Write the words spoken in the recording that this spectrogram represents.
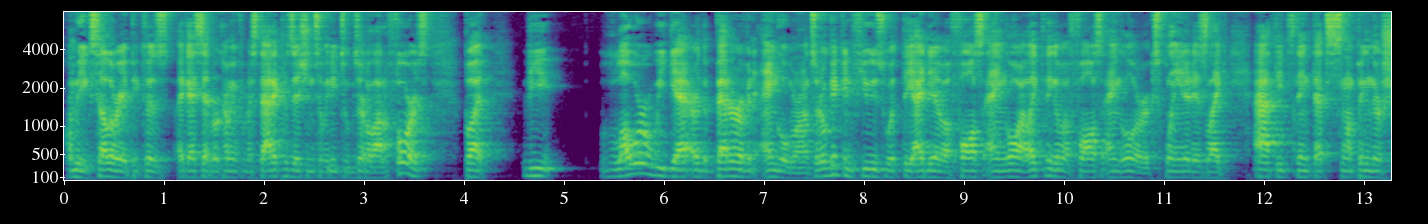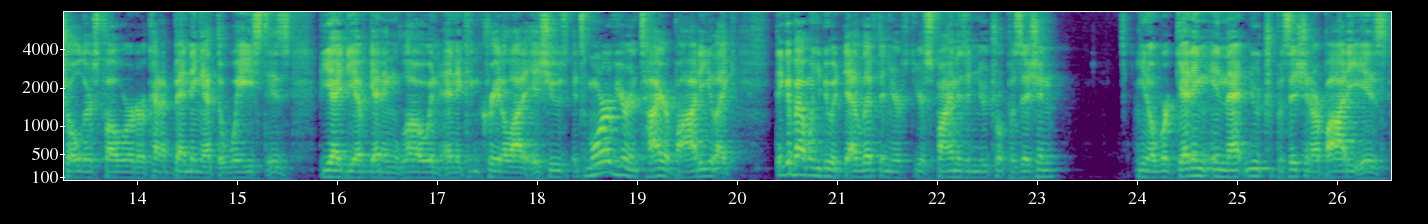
when we accelerate because, like I said, we're coming from a static position, so we need to exert a lot of force. But the lower we get or the better of an angle we're on. So don't get confused with the idea of a false angle. I like to think of a false angle or explain it as like athletes think that slumping their shoulders forward or kind of bending at the waist is the idea of getting low and, and it can create a lot of issues. It's more of your entire body. Like think about when you do a deadlift and your, your spine is in neutral position you know, we're getting in that neutral position. Our body is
